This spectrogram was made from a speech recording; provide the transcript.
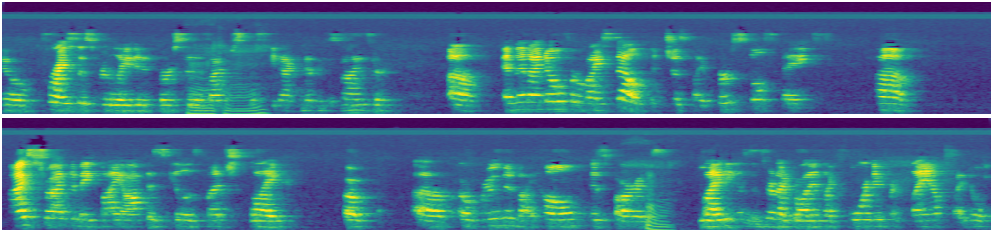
you know, crisis related versus I'm just supposed to be an academic advisor. Um, and then I know for myself, in just my personal space, um, I strive to make my office feel as much like a, a, a room in my home as far as Hmm. lighting is concerned. I brought in like four different lamps. I don't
